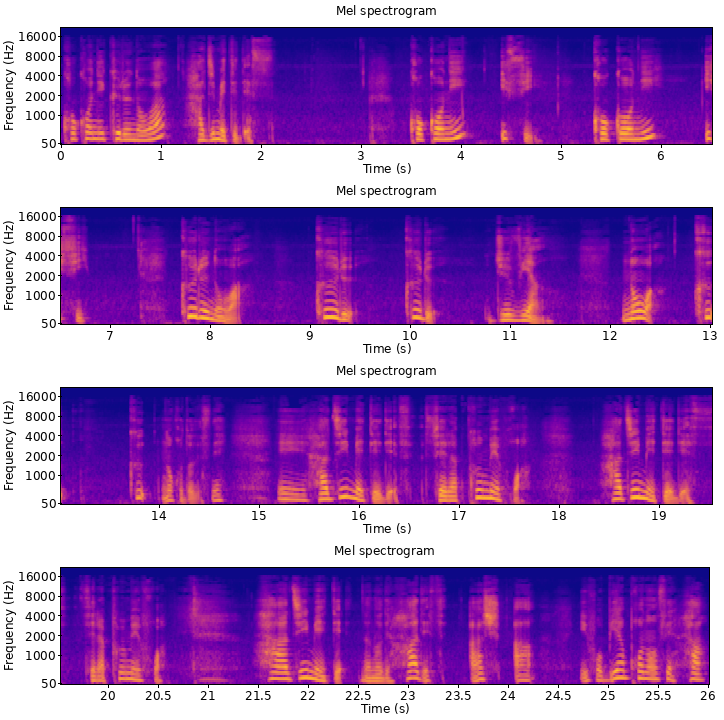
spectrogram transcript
ここに来るのは初めてです。ここに、ici。ここに、ici。来るのは、来る、来る、je viens。のは、く、くのことですね。えー初めてです。c'est la première fois。初めてです。c'est la première fois。初めて。なので、はです。h, a。il faut bien prononcer は。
